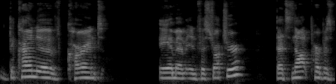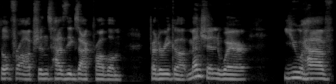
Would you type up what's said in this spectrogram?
the kind of current amm infrastructure that's not purpose built for options has the exact problem Friederike mentioned where you have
